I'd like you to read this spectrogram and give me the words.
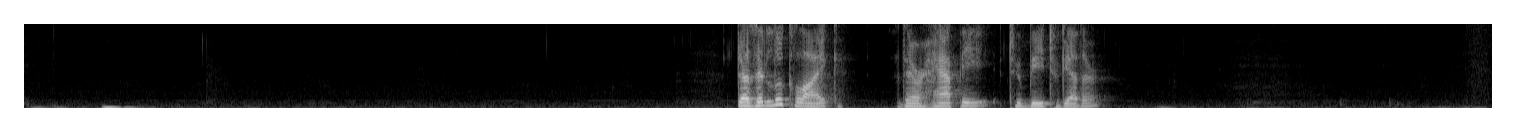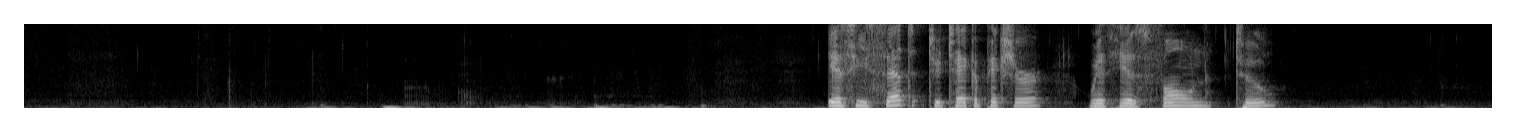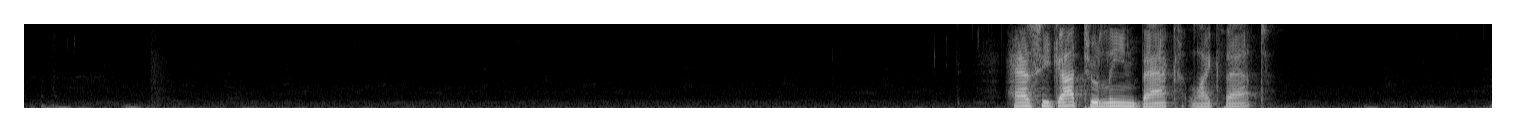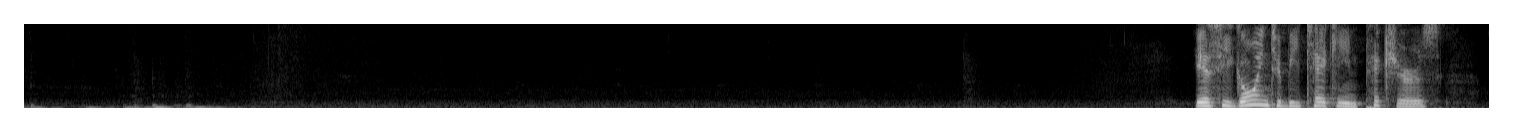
Does it look like they're happy to be together? Is he set to take a picture with his phone too? Has he got to lean back like that? Is he going to be taking pictures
